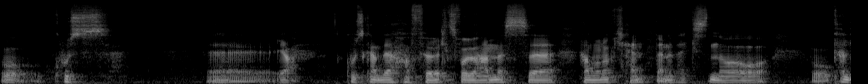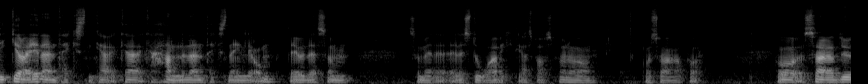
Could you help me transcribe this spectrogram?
og hvordan uh, Ja, hvordan kan det ha føltes for Johannes? Uh, han har nok kjent denne teksten. Og, og hva ligger det i den teksten? Hva, hva, hva, handler den teksten egentlig om? Det er jo det som, som er, det, er, det, store og viktige spørsmålet å, å, svare på. Og Sverre, du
